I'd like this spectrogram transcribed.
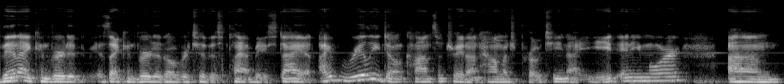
then I converted, as I converted over to this plant based diet, I really don't concentrate on how much protein I eat anymore um,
